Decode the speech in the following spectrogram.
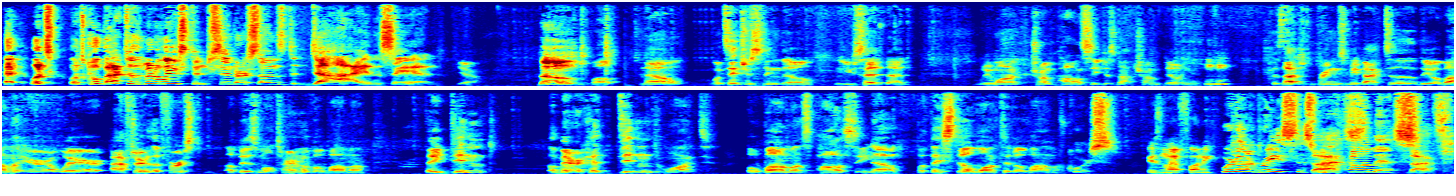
hey, let's let's go back to the Middle East and send our sons to die in the sand." Yeah. Boom. Well, now what's interesting though, you said that we want Trump policy, just not Trump doing it. Mhm. Because that brings me back to the Obama era, where after the first abysmal term of Obama, they didn't. America didn't want Obama's policy. No. but they still wanted Obama. Of course, Isn't that funny? we're not racist. That's we promise. That's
